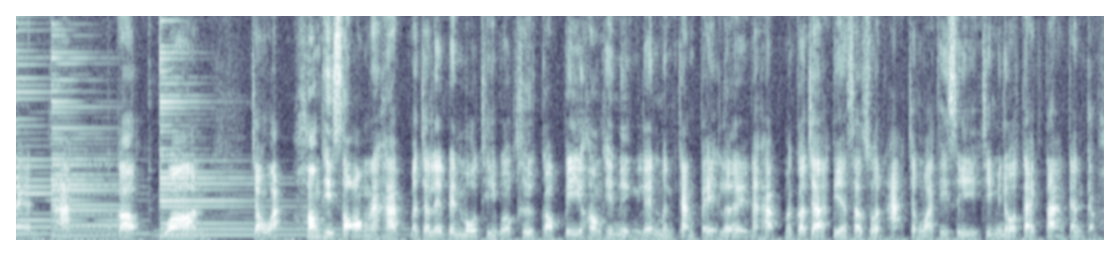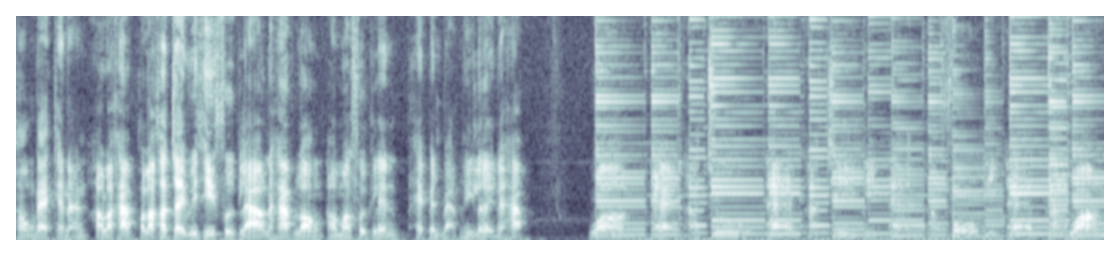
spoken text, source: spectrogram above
and a แล้วก็ one จังหวะห้องที่ 2 นะครับ มันจะเล่นเป็นโมทีฟก็คือ copy ห้องที่ 1 เล่นเหมือนกันเป๊ะเลยนะครับ มันก็จะเปลี่ยนสัดส่วนอะจังหวะที่ 4 ที่มีโน้ตแตกต่างกันกับห้องแรกแค่นั้น เอาละครับ พอเราเข้าใจวิธีฝึกแล้วนะครับ ลองเอามาฝึกเล่นให้เป็นแบบนี้เลยนะครับ one and a two and a three and a four and a one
